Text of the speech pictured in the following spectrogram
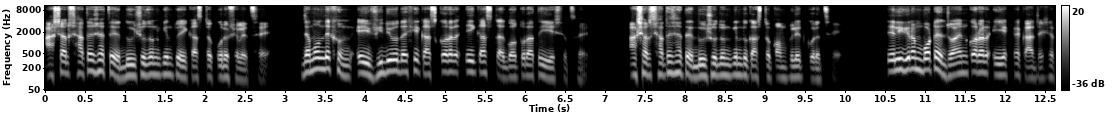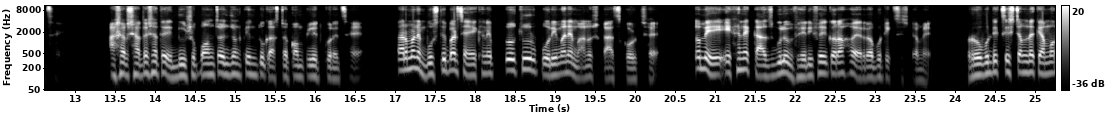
আসার সাথে, সাথে ২০০ জন কিন্তু এই কাজটা করে ফেলেছে। যেমন দেখুন এই ভিডিও দেখে কাজ করার এই কাজটা গত রাতেই এসেছে। আসার সাথে, সাথে ২০০ জন কিন্তু কাজটা কমপ্লিট করেছে। টেলিগ্রাম বটে জয়েন করার এই একটা কাজ এসেছে। আসার সাথে, সাথে ২৫০ জন কিন্তু কাজটা কমপ্লিট করেছে। তার মানে বুঝতে পারছেন এখানে প্রচুর পরিমাণে মানুষ কাজ করছে। তবে এখানে কাজগুলো ভেরিফাই করা হয় রোবোটিক সিস্টেমে। রোবোটিক সিস্টেমটা কেমন?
